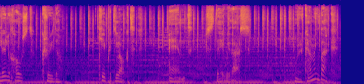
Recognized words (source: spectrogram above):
little host, Credo. Keep it locked and stay with us. We're coming back.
